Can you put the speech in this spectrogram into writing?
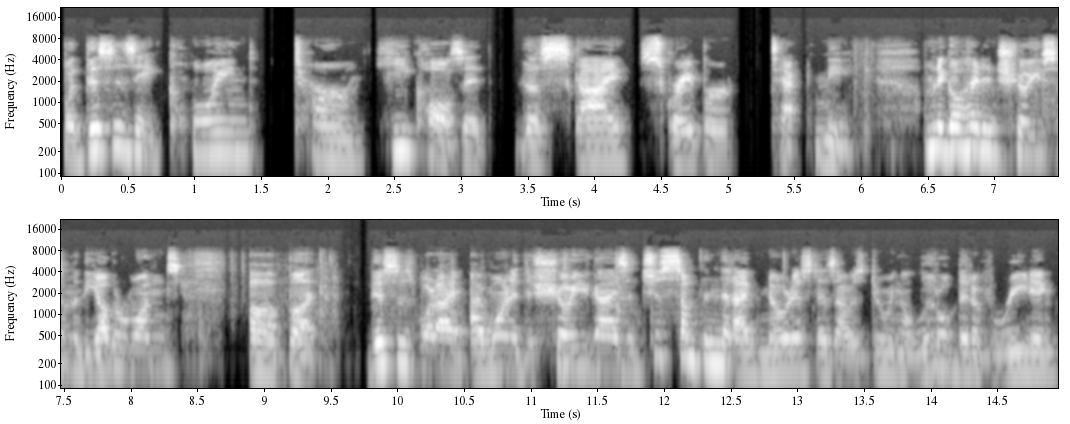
But this is a coined term. He calls it the skyscraper technique. I'm going to go ahead and show you some of the other ones, uh, but this is what I, I wanted to show you guys. It's just something that I've noticed as I was doing a little bit of reading.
